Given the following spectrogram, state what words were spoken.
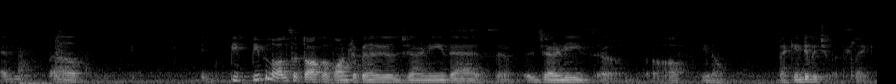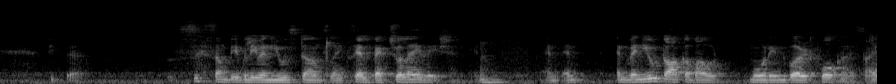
And uh, pe- people also talk of entrepreneurial journeys as uh, journeys uh, of you know like individuals like uh, some people even use terms like self-actualization you know? Mhm. and and and when you talk about more inward focus I,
